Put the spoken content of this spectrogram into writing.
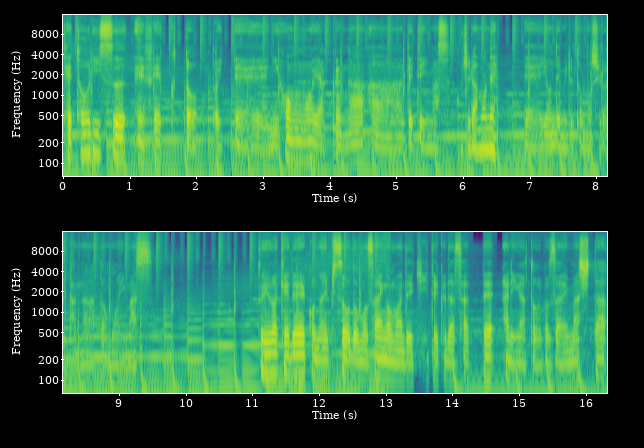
テトリスエフェクトといって日本語訳が出ています。こちらもね、え、読んでみると面白いかなと思います。というわけでこのエピソードも最後まで聞いてくださってありがとうございました。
